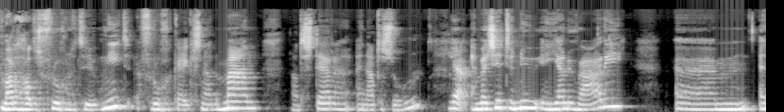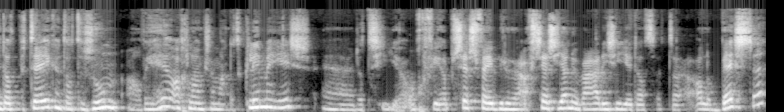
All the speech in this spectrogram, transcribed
maar dat hadden ze vroeger natuurlijk niet. Vroeger keken ze naar de maan, naar de sterren en naar de zon. Ja. En wij zitten nu in januari. Um, en dat betekent dat de zon alweer heel erg langzaam aan het klimmen is. Uh, dat zie je ongeveer op 6 februari of 6 januari zie je dat het uh, allerbeste.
